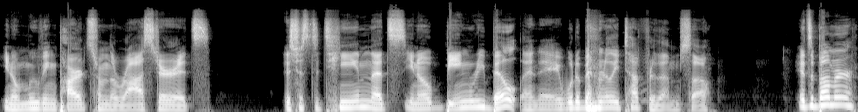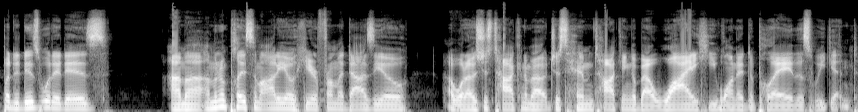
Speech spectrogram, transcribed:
you know, moving parts from the roster. It's it's just a team that's, you know, being rebuilt and it would have been really tough for them. So it's a bummer, but it is what it is. I'm uh, I'm going to play some audio here from Addazio uh, what I was just talking about, just him talking about why he wanted to play this weekend.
